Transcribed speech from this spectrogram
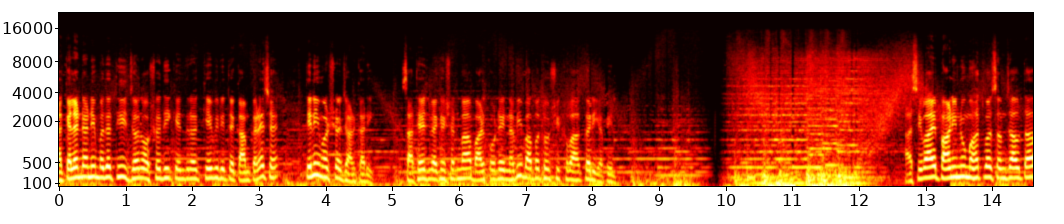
આ કેલેન્ડરની મદદથી જન ઔષધિ કેન્દ્ર કેવી રીતે કામ કરે છે તેની મળશે જાણકારી. સાથે જ વેકેશનમાં બાળકોને નવી બાબતો શીખવા કરી અપીલ. આ સિવાય પાણીનું મહત્વ સમજાવતા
